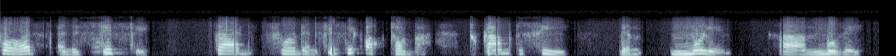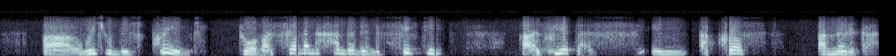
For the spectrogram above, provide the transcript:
fourth, and fifth, third, fourth, and fifth October to come to see the Mully uh, movie, uh, which will be screened to over 750 uh, theaters in across America,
